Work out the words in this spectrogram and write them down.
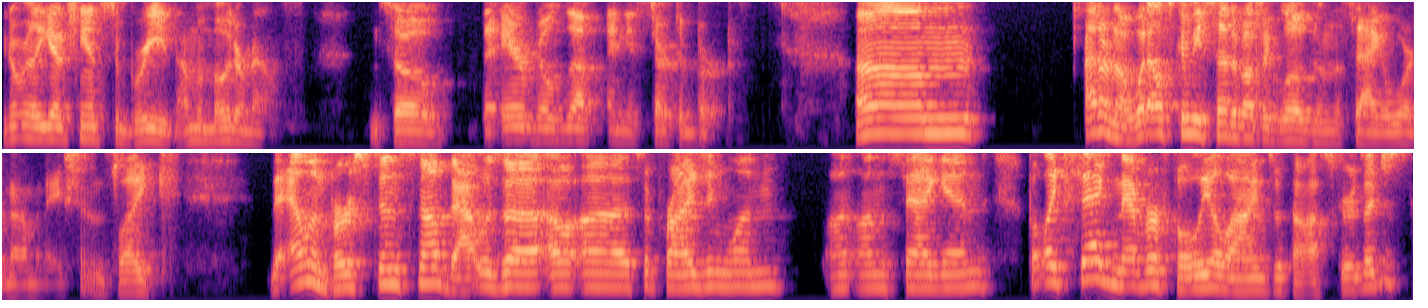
you don't really get a chance to breathe. I'm a motor mouth. And so the air builds up and you start to burp. Um, I don't know. What else can be said about the Globes and the SAG Award nominations? Like the Ellen Burstyn snub, that was a, a, a surprising one on, on, the SAG end. But like SAG never fully aligns with Oscars. I just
